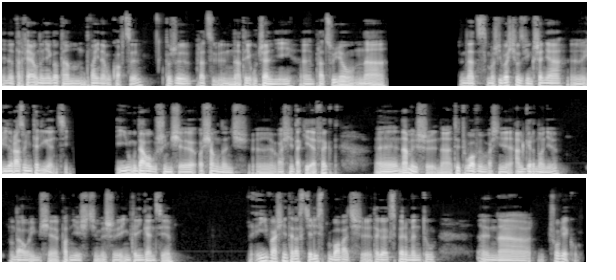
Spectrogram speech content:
natrafiają na niego tam dwaj naukowcy, którzy na tej uczelni e, pracują na, nad możliwością zwiększenia e, ilorazu inteligencji. I udało już im się osiągnąć e, właśnie taki efekt na myszy, na tytułowym właśnie Algernonie. Udało im się podnieść myszy inteligencję. I właśnie teraz chcieli spróbować tego eksperymentu na człowieku.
